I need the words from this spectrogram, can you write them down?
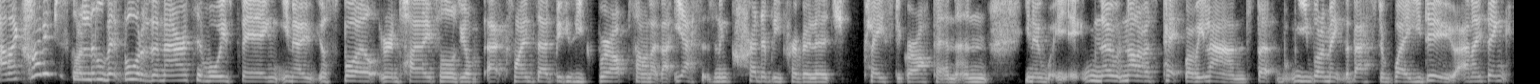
And I kind of just got a little bit bored of the narrative always being, you know, you're spoiled, you're entitled, you're X, Y, and Z because you grew up somewhere like that. Yes, it's an incredibly privileged place to grow up in. And you know no none of us pick where we land but you've got to make the best of where you do. And i think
